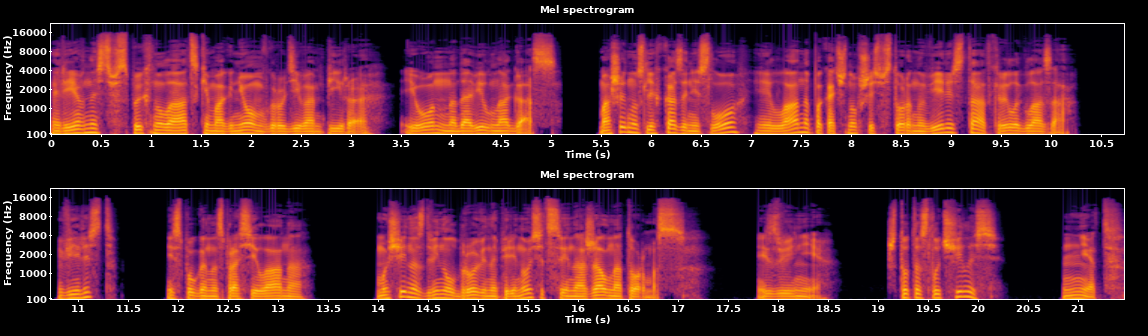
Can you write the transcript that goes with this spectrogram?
Ревность вспыхнула адским огнем в груди вампира, и он надавил на газ. Машину слегка занесло, и Лана, покачнувшись в сторону Велеста, открыла глаза. «Велест?» — испуганно спросила она. Мужчина сдвинул брови на переносице и нажал на тормоз. «Извини. Что-то случилось?» «Нет».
